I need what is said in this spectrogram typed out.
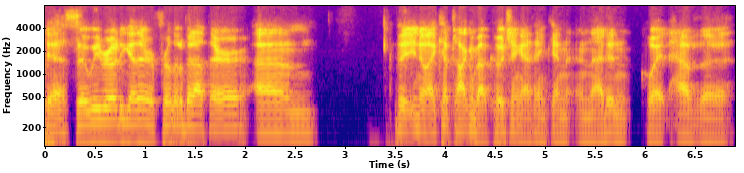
yeah. So we rode together for a little bit out there. Um, but you know, I kept talking about coaching, I think, and, and I didn't quite have the,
